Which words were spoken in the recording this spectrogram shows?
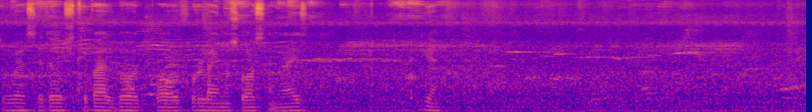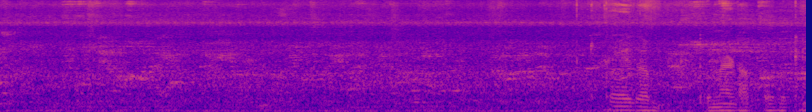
तो वैसे तो उसके पास बहुत पावरफुल डायनासोर्स हैं गाइस है तो के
